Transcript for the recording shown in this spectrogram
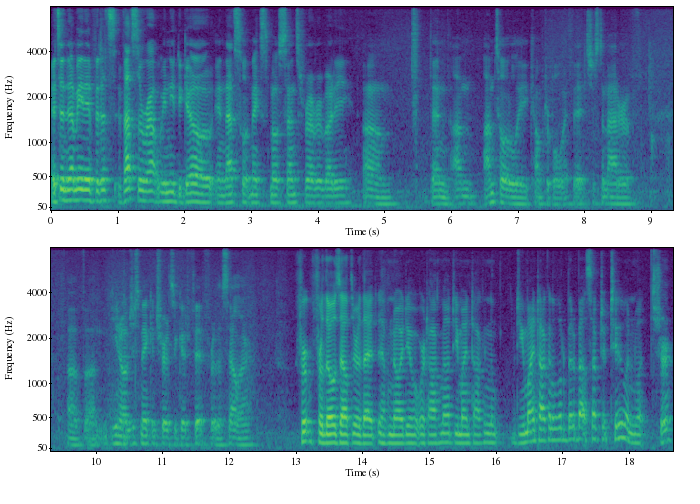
it's an, i mean if it's if that's the route we need to go and that's what makes most sense for everybody um, then i'm i'm totally comfortable with it it's just a matter of of um, you know just making sure it's a good fit for the seller For for those out there that have no idea what we're talking about, do you mind talking? Do you mind talking a little bit about subject two and what sure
